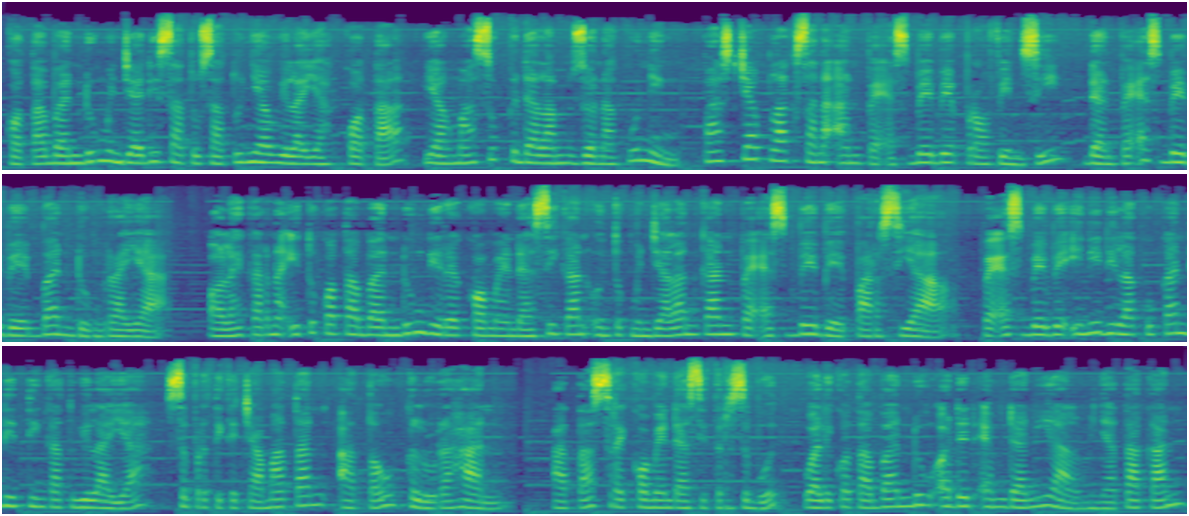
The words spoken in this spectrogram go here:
Kota Bandung menjadi satu-satunya wilayah kota yang masuk ke dalam zona kuning pasca pelaksanaan PSBB Provinsi dan PSBB Bandung Raya. Oleh karena itu, Kota Bandung direkomendasikan untuk menjalankan PSBB parsial. PSBB ini dilakukan di tingkat wilayah seperti kecamatan atau kelurahan. Atas rekomendasi tersebut, Wali Kota Bandung Oded M. Daniel menyatakan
